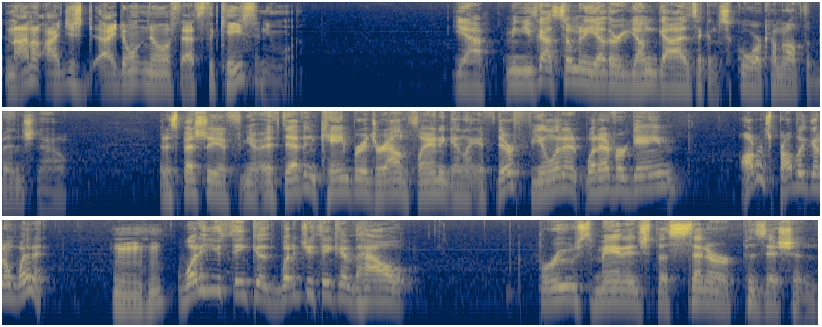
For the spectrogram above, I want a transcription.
And I don't, I just, I don't know if that's the case anymore. Yeah, I mean, you've got so many other young guys that can score coming off the bench now, and especially if you know if Devin Cambridge or Allen Flanigan, like if they're feeling it, whatever game, Auburn's probably going to win it. Mm-hmm. What do you think of? What did you think of how Bruce managed the center position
